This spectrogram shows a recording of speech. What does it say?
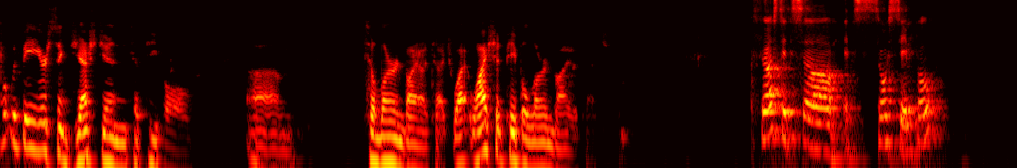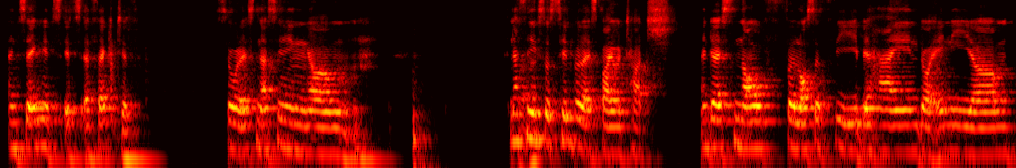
what would be your suggestion to people um, to learn BioTouch? Why why should people learn BioTouch? First, it's uh, it's so simple and saying it's it's effective. So there's nothing um, nothing right. so simple as BioTouch, and there's no philosophy behind or any um,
